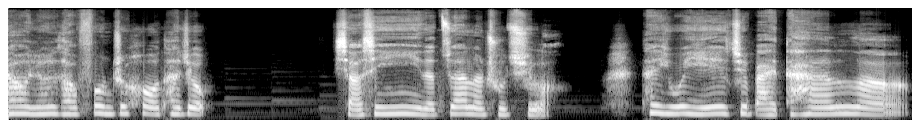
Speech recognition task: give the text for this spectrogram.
然后留了条缝之后，他就小心翼翼的钻了出去了。他以为爷爷去摆摊了，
